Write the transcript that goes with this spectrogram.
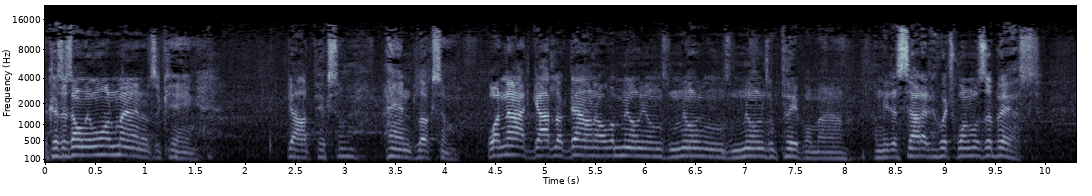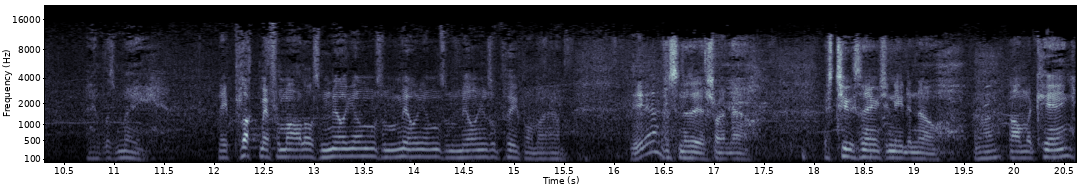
Because there's only one man who's the king. God picks him, hand plucks him. One night, God looked down at all the millions and millions and millions of people, man, and he decided which one was the best. And it was me. And he plucked me from all those millions and millions and millions of people, man. yeah, Listen to this right now. There's two things you need to know. Huh? I'm the king.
